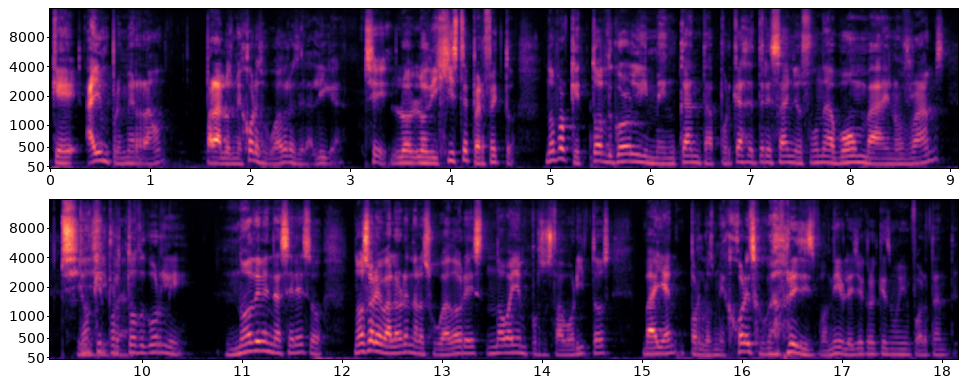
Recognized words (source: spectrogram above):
que hay un primer round para los mejores jugadores de la liga. Sí. Lo, lo dijiste perfecto. No porque Todd Gurley me encanta, porque hace tres años fue una bomba en los Rams. Sí, tengo que ir por claro. Todd Gurley. No deben de hacer eso. No sobrevaloren a los jugadores, no vayan por sus favoritos, vayan por los mejores jugadores disponibles. Yo creo que es muy importante.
